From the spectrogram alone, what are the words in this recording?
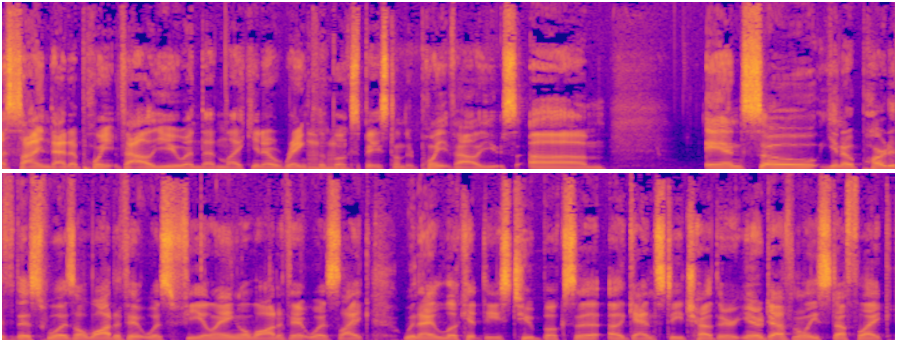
assigned that a point value, and then like you know rank the books based on their point values. Um, and so you know part of this was a lot of it was feeling a lot of it was like when i look at these two books uh, against each other you know definitely stuff like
